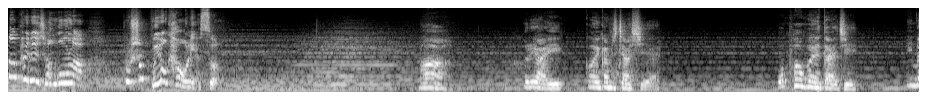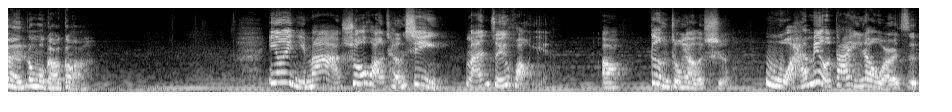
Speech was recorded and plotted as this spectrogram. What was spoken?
那配对成功了，不是不用看我脸色了？妈，何丽阿姨讲的敢是真实的？我破病的代志。你哪会拢无甲我讲啊？因为你妈说谎成性，满嘴谎言啊！更重要的是，我还没有答应让我儿子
